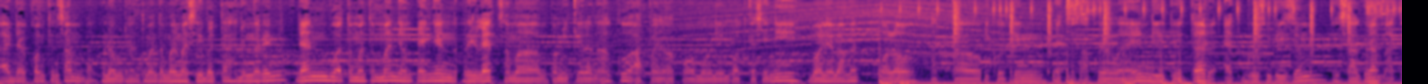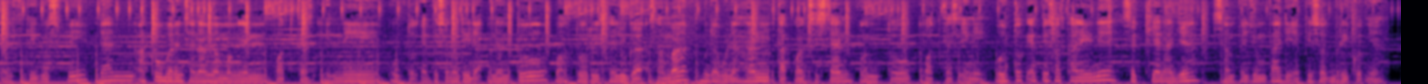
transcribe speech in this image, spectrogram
ada konten sambat. Mudah-mudahan teman-teman masih betah dengerin dan buat teman-teman yang pengen relate sama pemikiran aku, apa yang aku omongin podcast ini, boleh banget follow atau ikutin medsos aku yang lain di Twitter @gusivism, Instagram @rifkigusfi dan aku berencana ngomongin podcast ini untuk episode tidak menentu waktu rilisnya juga sama. Mudah-mudahan tetap konsisten untuk podcast ini. Untuk episode kali ini sekian aja. Sampai jumpa di episode berikutnya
